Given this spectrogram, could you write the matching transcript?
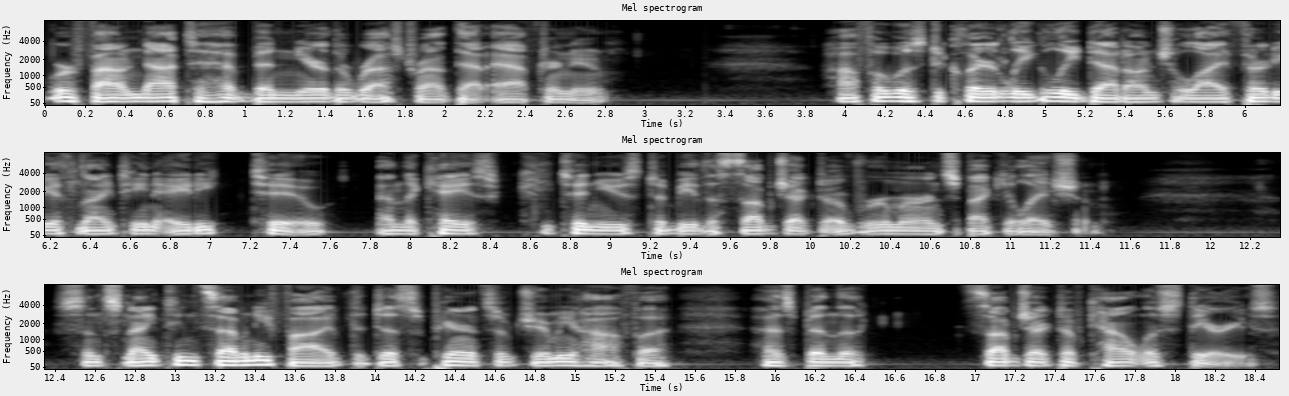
were found not to have been near the restaurant that afternoon. Hoffa was declared legally dead on July 30, 1982, and the case continues to be the subject of rumor and speculation. Since 1975, the disappearance of Jimmy Hoffa has been the subject of countless theories.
